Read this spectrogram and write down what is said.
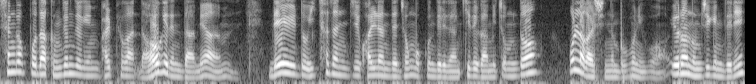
생각보다 긍정적인 발표가 나오게 된다면 내일도 2차전지 관련된 종목군들에 대한 기대감이 좀 더 올라갈 수 있는 부분이고 이런 움직임들이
